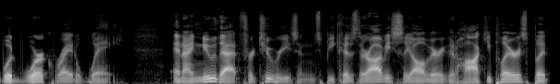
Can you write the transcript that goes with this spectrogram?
would work right away. And I knew that for two reasons because they're obviously all very good hockey players, but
